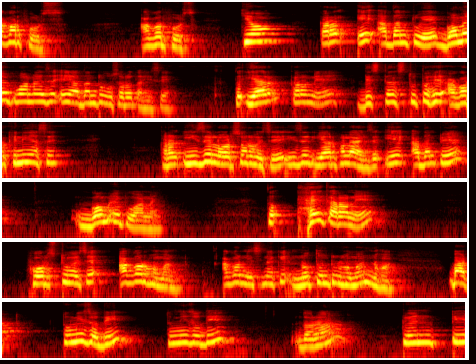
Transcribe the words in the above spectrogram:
আগৰ ফ'ৰ্চ আগৰ ফ'ৰ্চ কিয়? কাৰণ এই আদানটোৱে গমেই পোৱা নাই যে এই আদানটো ওচৰত আহিছে। তো ইয়াৰ কাৰণে ডিষ্টেঞ্চটোতো সেই আগৰখিনি আছে। কাৰণ ই যে লৰচৰ হৈছে ই যে ইয়াৰ ফালে আহিছে এই আদানটোৱে গমেই পোৱা নাই। তো সেইকাৰণে ফ'ৰ্চটো হৈছে আগৰ সমান আগৰ নিচিনাকৈ নতুনটোৰ সমান নহয়। বাট তুমি যদি তুমি যদি ধৰা টুৱেণ্টি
